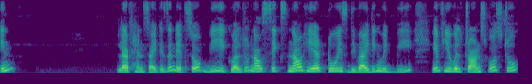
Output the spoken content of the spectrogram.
in left hand side isn't it? So b equal to now 6 now here 2 is dividing with b. If you will transpose to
